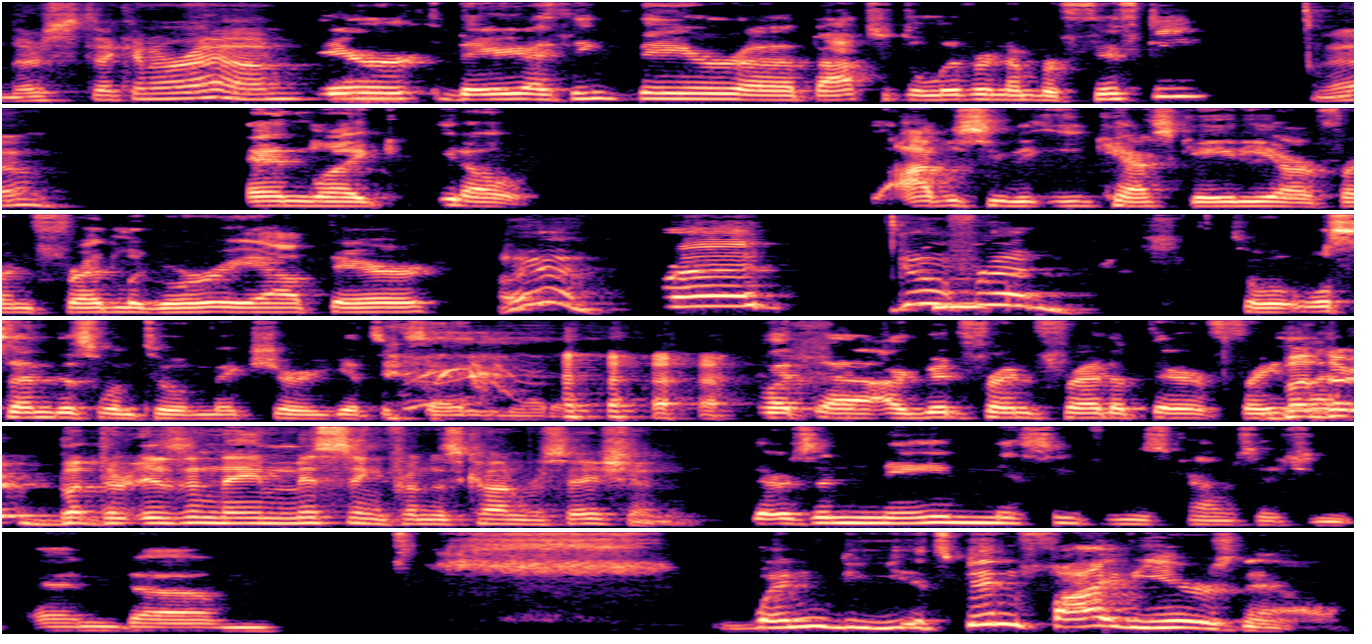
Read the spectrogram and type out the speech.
They're sticking around. they're they i think they're uh, about to deliver number 50 Yeah. and like you know obviously the e cascadia our friend fred liguri out there Oh yeah. fred Go, Fred. So we'll send this one to him. Make sure he gets excited about it. but uh, our good friend Fred up there at Freight. But there, but there is a name missing from this conversation. There's a name missing from this conversation, and um, when do you, it's been five years now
